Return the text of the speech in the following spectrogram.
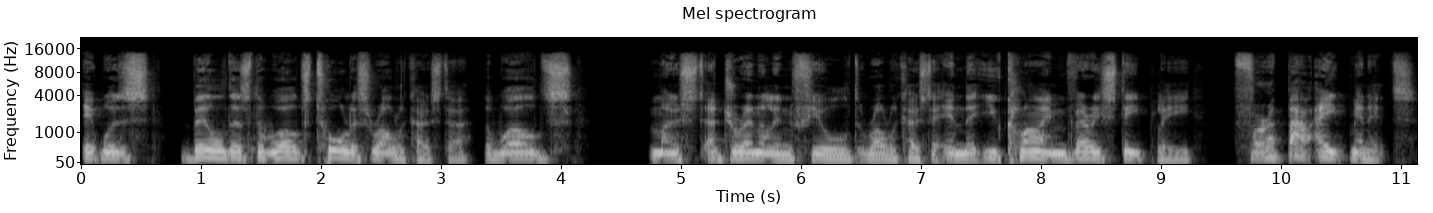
it was billed as the world's tallest roller coaster, the world's most adrenaline fueled roller coaster, in that you climb very steeply for about eight minutes.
